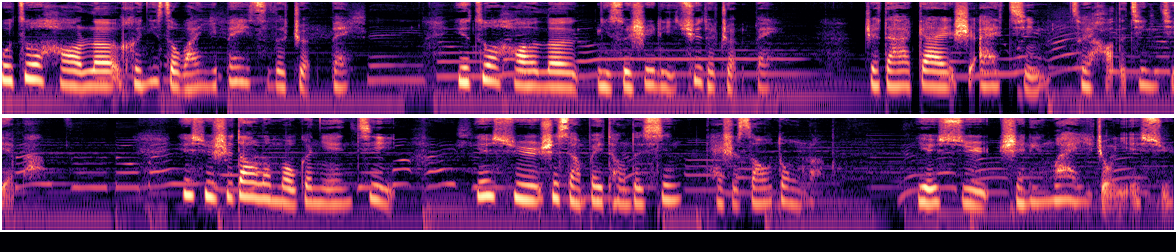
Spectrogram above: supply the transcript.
我做好了和你走完一辈子的准备，也做好了你随时离去的准备。”这大概是爱情最好的境界吧。也许是到了某个年纪，也许是想被疼的心开始骚动了，也许是另外一种也许。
